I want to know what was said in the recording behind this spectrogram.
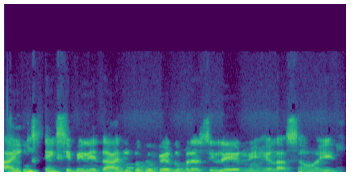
a insensibilidade do governo brasileiro em relação a isso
